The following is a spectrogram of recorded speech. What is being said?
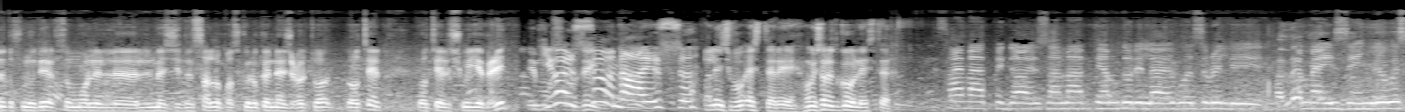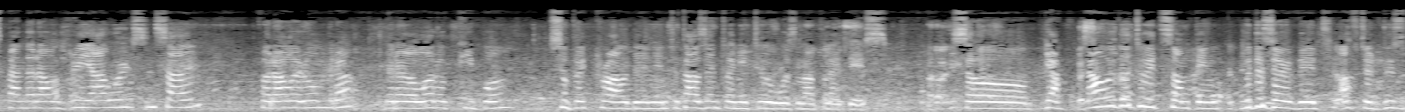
ندخلوا directement لل- للمسجد نصلوا parce que لو كان نرجعوا للأوتيل الأوتيل شوية بعيد You are so nice. خلي تشوفوا إستر إيه واش راه تقول إستر I'm happy, guys. I'm happy. Alhamdulillah. It was really amazing. We spent around three hours inside for our Umrah. There are a lot of people, super crowded. In 2022, it was not like this. So yeah, now we go to eat something. We deserve it after this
